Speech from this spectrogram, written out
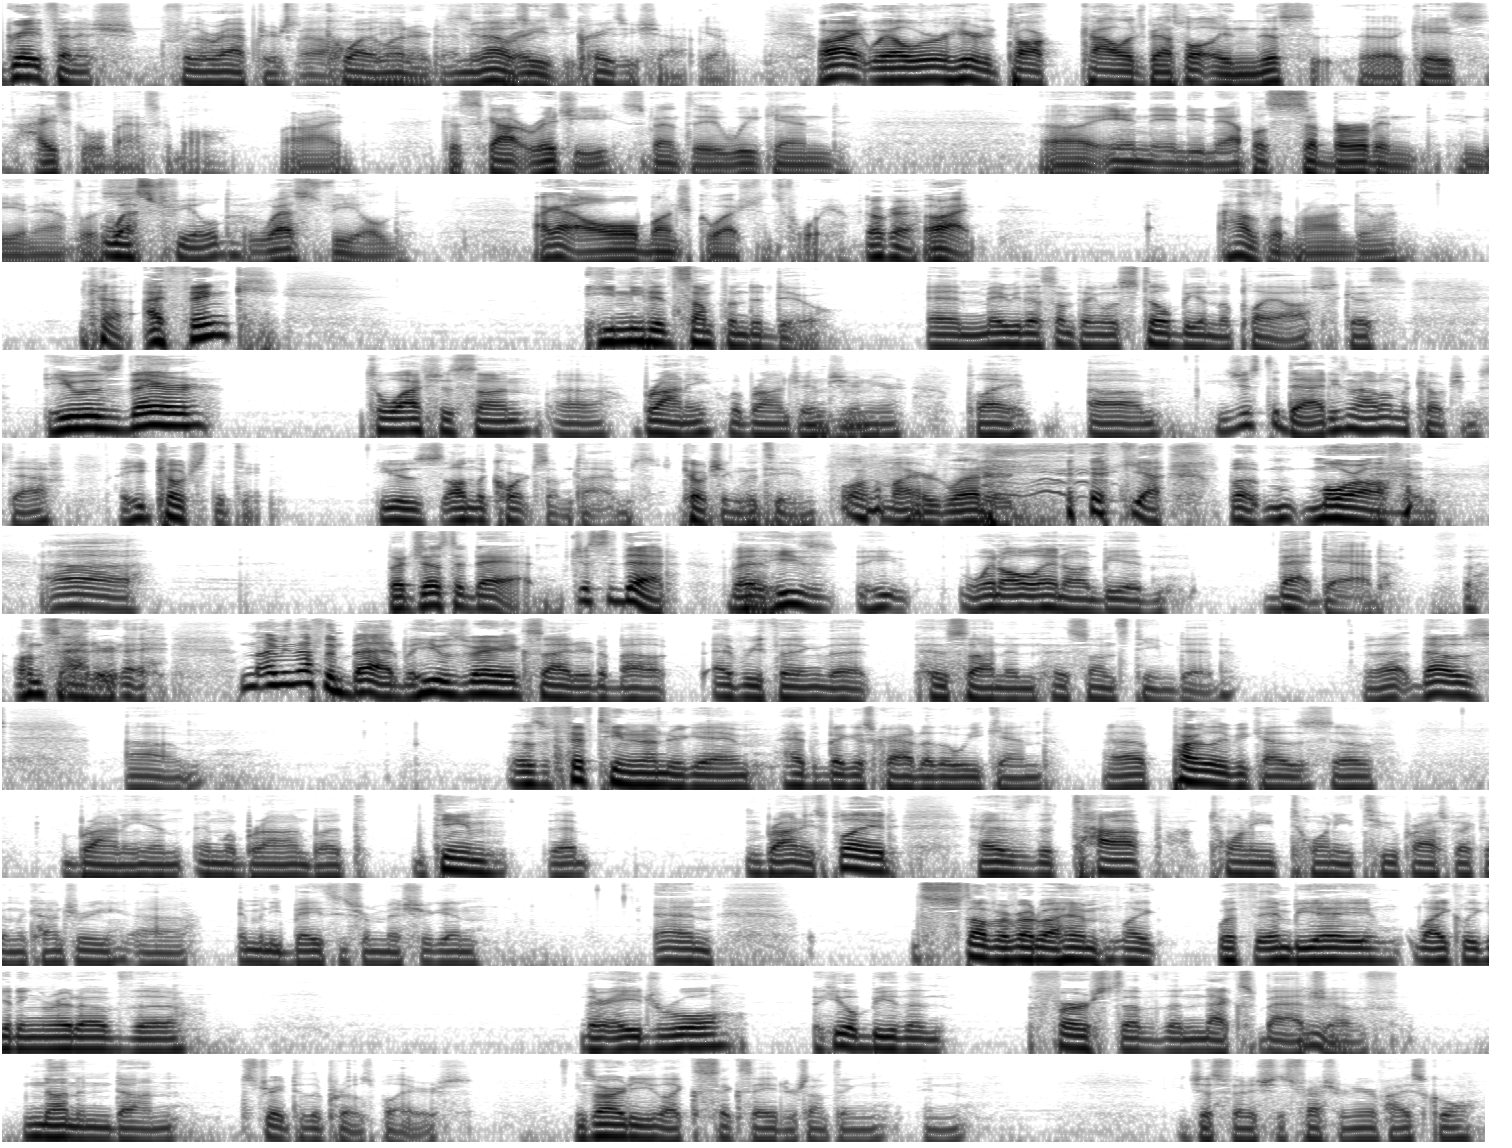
Great finish for the Raptors. Oh, Kawhi man, Leonard. I mean, that crazy. was a crazy shot. Yeah. All right, well, we're here to talk college basketball. In this uh, case, high school basketball. All right, because Scott Richey spent the weekend uh, in Indianapolis, suburban Indianapolis, Westfield. Westfield. I got a whole bunch of questions for you. Okay. All right, how's LeBron doing? I think he needed something to do, and maybe that something was still be in the playoffs because he was there to watch his son, uh, Bronny LeBron James Mhm. Jr. play. Um, he's just a dad. He's not on the coaching staff. He coached the team. He was on the court sometimes coaching the team. Well, Meyers Leonard, yeah, but m- more often. Uh, but just a dad. just a dad. But Okay. he's he went all in on being that dad on Saturday. I mean, nothing bad, but he was very excited about everything that his son and his son's team did. That that was um, It was a 15 and under game. Had the biggest crowd of the weekend, uh, partly because of Bronny and, and LeBron. But the team that Bronny's played has the top 2022 prospect in the country, uh, Emoni Bates. He's from Michigan, and stuff I've read about him, like with the NBA likely getting rid of the their age rule, he'll be the first of the next batch Hmm. of none and done straight to the pros players. He's already like six eight or something, and he just finished his freshman year of high school.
